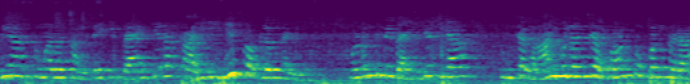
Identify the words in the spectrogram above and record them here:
मी आज तुम्हाला सांगते की बँकेला काहीही प्रॉब्लेम नाही. म्हणून तुम्ही बँकेत या तुमच्या लहान मुलांचे अकाउंट ओपन करा.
